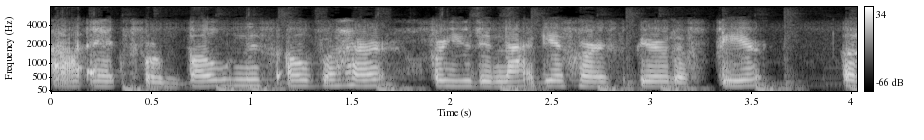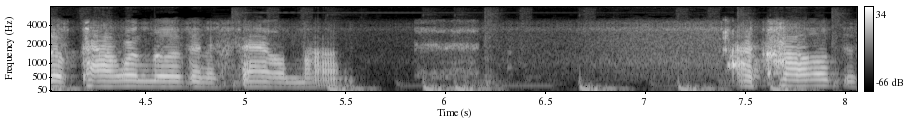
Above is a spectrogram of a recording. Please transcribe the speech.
I ask for boldness over her, for you did not give her a spirit of fear, but of power, love, and a sound mind. I call the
